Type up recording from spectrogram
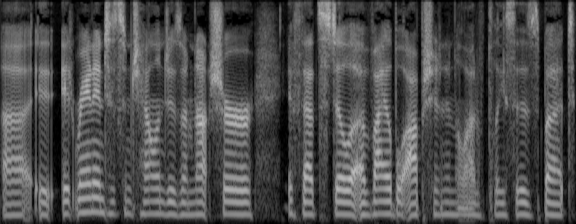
Uh, it, it, ran into some challenges. I'm not sure if that's still a viable option in a lot of places, but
